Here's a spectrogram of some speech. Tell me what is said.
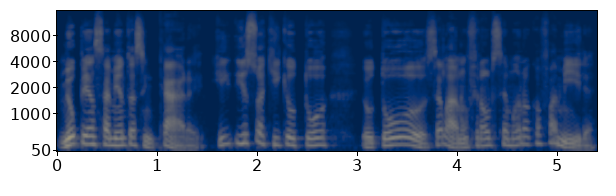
meu pensamento é assim, cara, isso aqui que eu tô, eu tô, sei lá, num final de semana com a família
